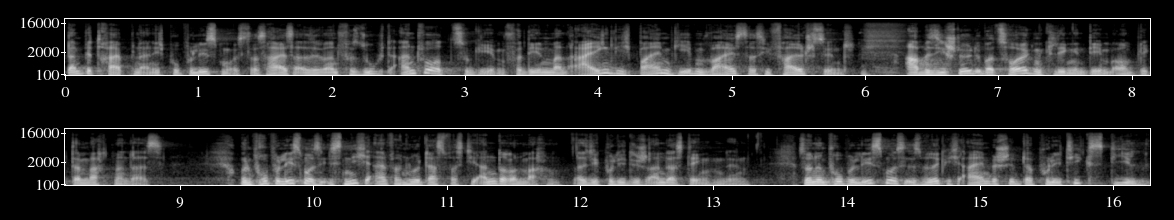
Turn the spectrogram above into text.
dann betreibt man eigentlich Populismus. Das heißt also, wenn man versucht, Antworten zu geben, von denen man eigentlich beim Geben weiß, dass sie falsch sind, aber sie schnell überzeugend klingen in dem Augenblick, dann macht man das. Und Populismus ist nicht einfach nur das, was die anderen machen, also die politisch Andersdenkenden, sondern Populismus ist wirklich ein bestimmter Politikstil.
